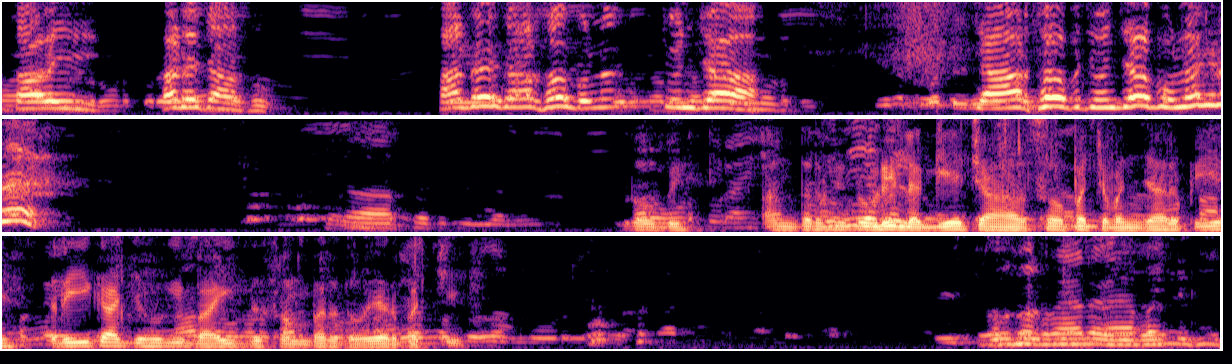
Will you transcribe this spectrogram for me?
45 ਸਾਢੇ 400 ਸਾਢੇ 400 ਬੋਲੇ 55 455 ਬੋਲਾਂਗੇ ਨਾ 455 ਲੋ ਵੀ ਅੰਦਰ ਦੀ ਤੂੜੀ ਲੱਗੀ ਹੈ 455 ਰੁਪਏ ਤਰੀਕ ਅੱਜ ਹੋਗੀ 22 ਦਸੰਬਰ 2025 ਦੋ ਸੌ ਰੁਪਏ ਲੈ ਬਾਈ ਲਿਖੀ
